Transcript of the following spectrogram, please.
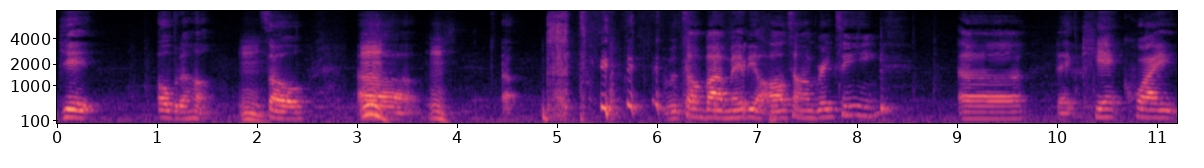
get over the hump. Mm. So. Uh, Mm. we're talking about maybe an all-time great team uh, that can't quite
